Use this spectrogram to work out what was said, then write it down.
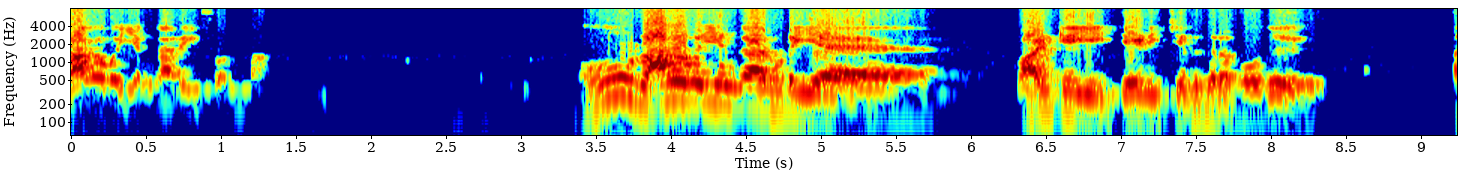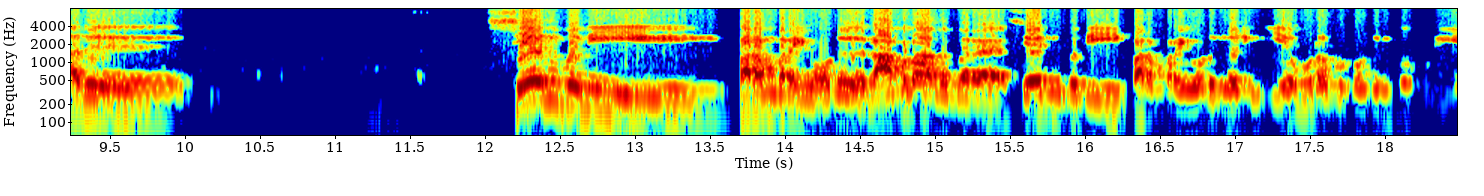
ராகவையங்காரை சொன்னார். மு ராகவையங்காருடைய வாழ்க்கையை தேடி செல்கிற போது அது சேதுபதி பரம்பரையோடு ராமநாதபுர சேதுபதி பரம்பரையோடு நெருங்கிய உறவு கொண்டிருக்கக்கூடிய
